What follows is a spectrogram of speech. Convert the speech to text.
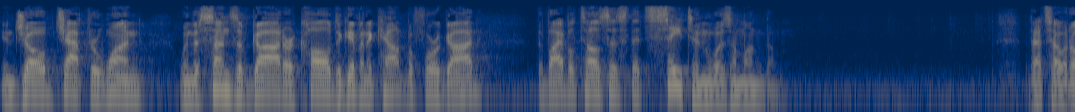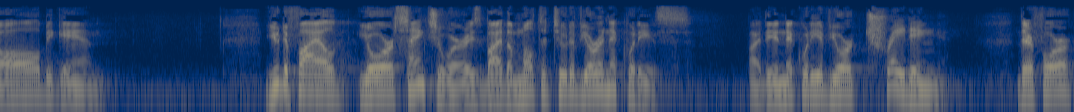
In Job chapter 1, when the sons of God are called to give an account before God, the Bible tells us that Satan was among them. That's how it all began. You defiled your sanctuaries by the multitude of your iniquities, by the iniquity of your trading. Therefore,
